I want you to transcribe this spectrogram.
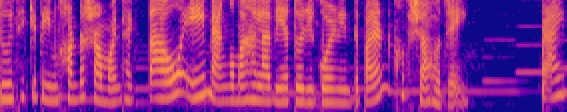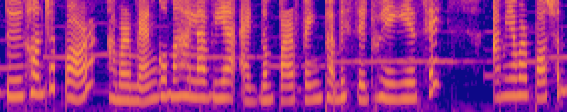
দুই থেকে তিন ঘণ্টা সময় থাকে, তাও এই ম্যাঙ্গো মাহালাভিয়া তৈরি করে নিতে পারেন খুব সহজেই। প্রায় দুই ঘণ্টা পর আমার ম্যাঙ্গো মাহালাভিয়া একদম পারফেক্টভাবে সেট হয়ে গিয়েছে আমি আমার পছন্দ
